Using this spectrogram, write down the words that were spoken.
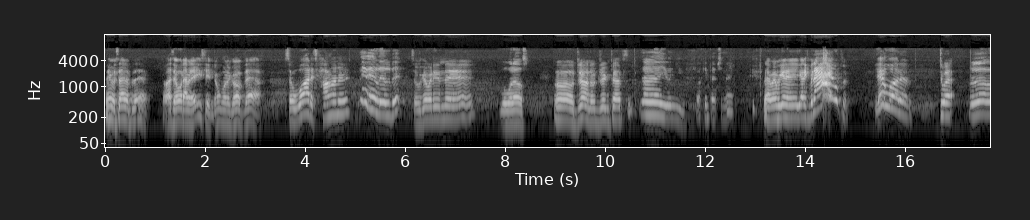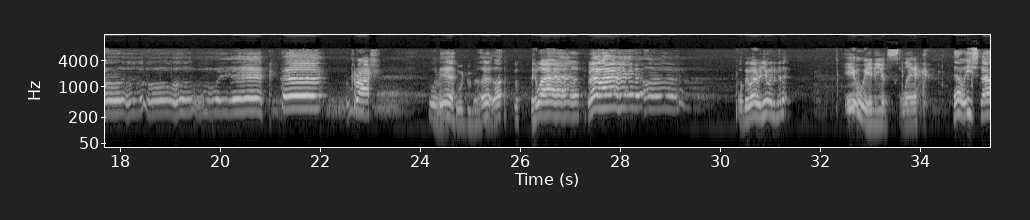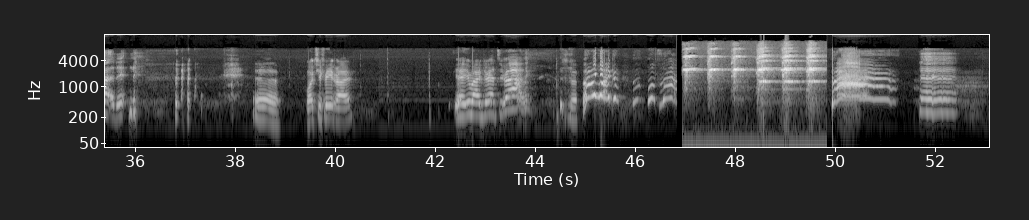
Hey, what's that up there? Oh, that's the old Abbott Cave. You don't want to go up there. So what? It's haunted. Maybe a little bit. So we're going in there. Well, what else? Oh, John, don't drink Pepsi. Uh, you and you. Fucking Pepsi, man. Now, when we get in, you gotta keep an eye open. Yeah, whatever. Do it. Oh, yeah. Uh, Crash. oh, dear. Oh, do- Uh, uh. Beware. I'll be wearing you in a minute. You idiot, Slick. Hell, he started it. Uh, watch your feet, Ryan. Yeah, you mind your head too. Ah! oh my god! What's that? Ah!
